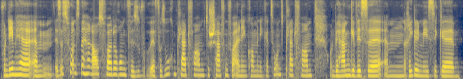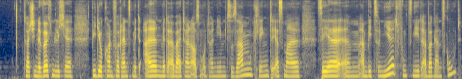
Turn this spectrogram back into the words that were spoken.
Von dem her, ähm, es ist für uns eine Herausforderung. Wir versuchen Plattformen zu schaffen, vor allen Dingen Kommunikationsplattformen. Und wir haben gewisse ähm, regelmäßige zum Beispiel eine wöchentliche Videokonferenz mit allen Mitarbeitern aus dem Unternehmen zusammen. Klingt erstmal sehr ähm, ambitioniert, funktioniert aber ganz gut.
